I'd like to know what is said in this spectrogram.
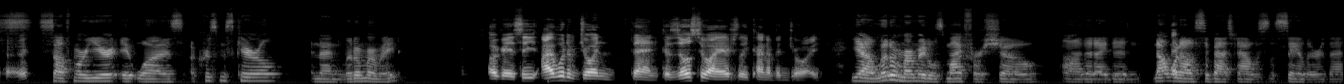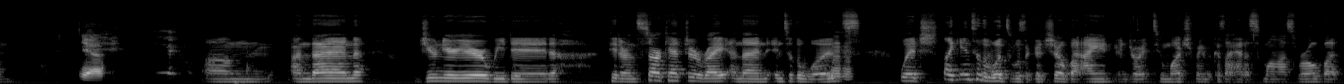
Okay. Sophomore year it was a Christmas Carol and then Little Mermaid. Okay, see, I would have joined then because those two I actually kind of enjoy. Yeah, Little Mermaid was my first show uh, that I did. Not when I was Sebastian, I was a sailor then. Yeah. Um, and then junior year we did Peter and the Starcatcher, right? And then Into the Woods, which like Into the Woods was a good show, but I didn't enjoy it too much, maybe because I had a small ass role. But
